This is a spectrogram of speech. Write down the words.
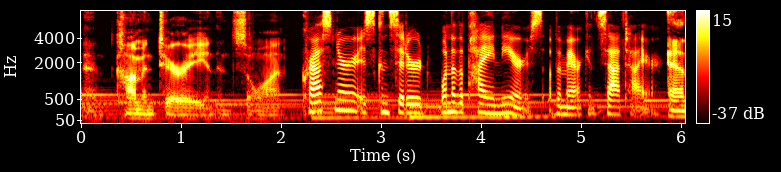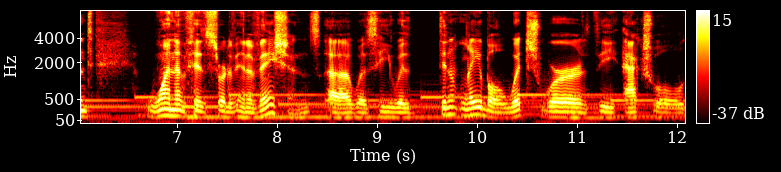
and commentary and, and so on. Krassner is considered one of the pioneers of American satire. And one of his sort of innovations uh, was he was, didn't label which were the actual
